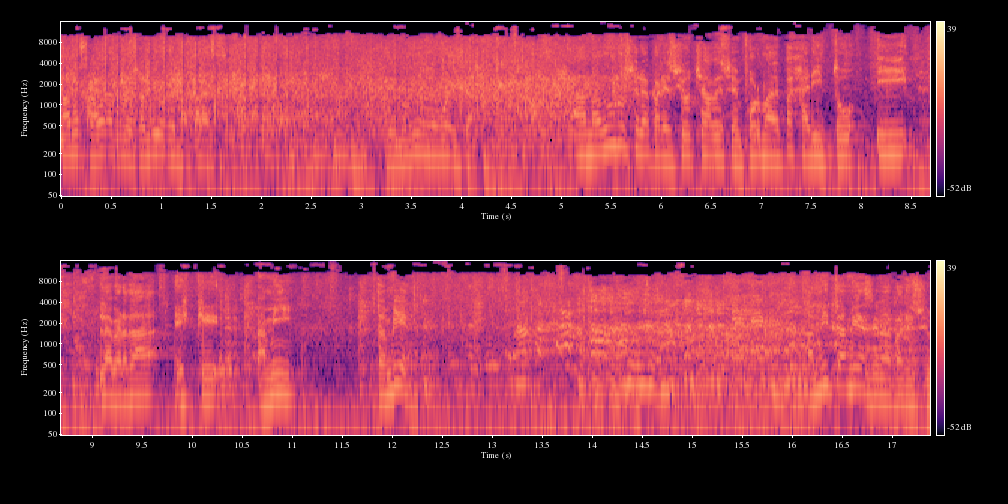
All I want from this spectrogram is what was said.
Vamos ahora con los amigos de Paparazzi. Bienvenidos de vuelta. A Maduro se le apareció Chávez en forma de pajarito y la verdad es que a mí también. A mí también se me apareció.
